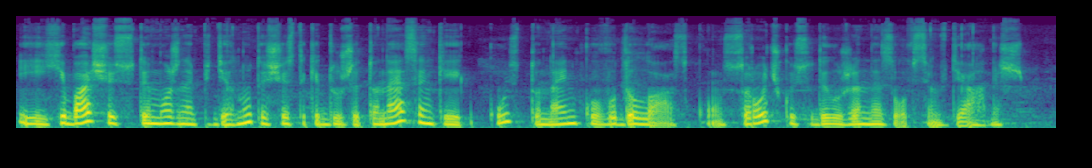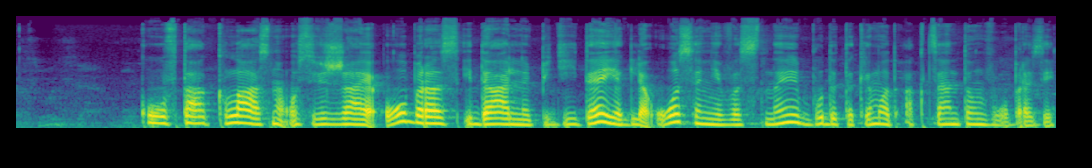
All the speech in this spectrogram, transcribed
і хіба що сюди можна підігнути щось таке дуже тонесеньке, якусь тоненьку водолазку. Сорочку сюди вже не зовсім вдягнеш. Кофта класно освіжає образ, ідеально підійде, як для осені, весни, буде таким от акцентом в образі.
